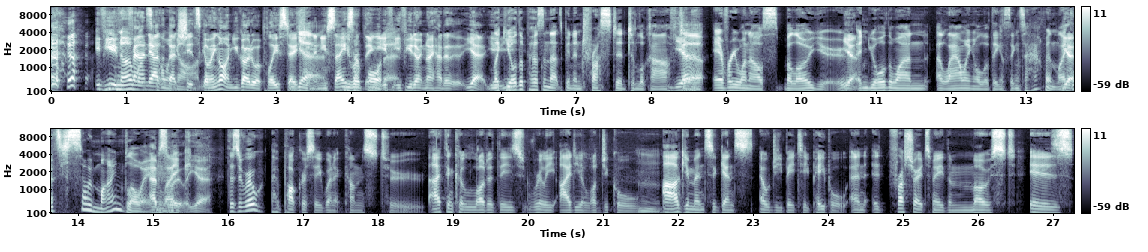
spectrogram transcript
as you are. you know, if you, you know found what's out that that going shit's on. going on, you go to a police station Yeah, and you say you something. report If, it. if you don't know how to, yeah, you, like you- you're the person that's been entrusted to look after Yeah. everyone else below you Yeah. and you're the one allowing all of these things to happen like Yeah. it's just so mind-blowing absolutely, like, yeah. There's a real hypocrisy when it comes to, I think, a lot of these really ideological hmm. arguments against LGBT people. And it frustrates me the most is,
